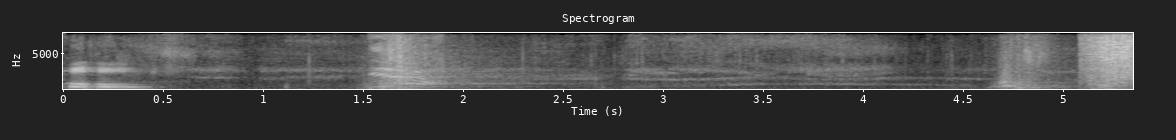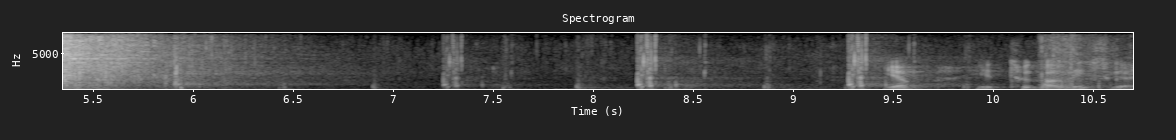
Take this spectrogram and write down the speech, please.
Whoa! Yep, he took out these guys.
